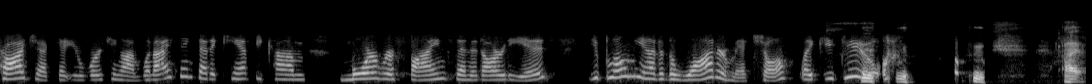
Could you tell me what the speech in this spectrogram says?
project that you're working on, when I think that it can't become more refined than it already is, you blow me out of the water, Mitchell, like you do. I,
